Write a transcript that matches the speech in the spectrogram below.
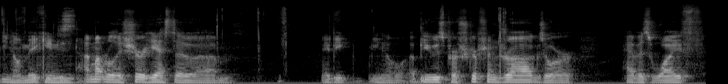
you know, making, I'm not really sure he has to um, maybe you know abuse prescription drugs or have his wife.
